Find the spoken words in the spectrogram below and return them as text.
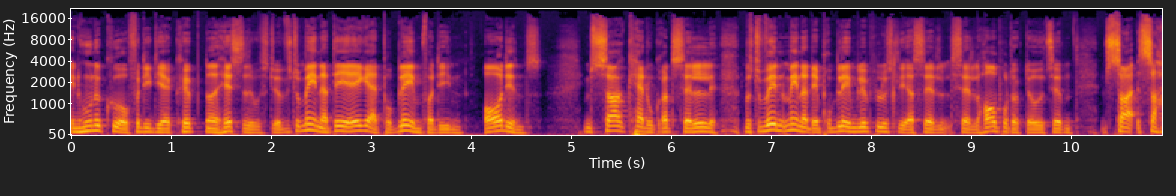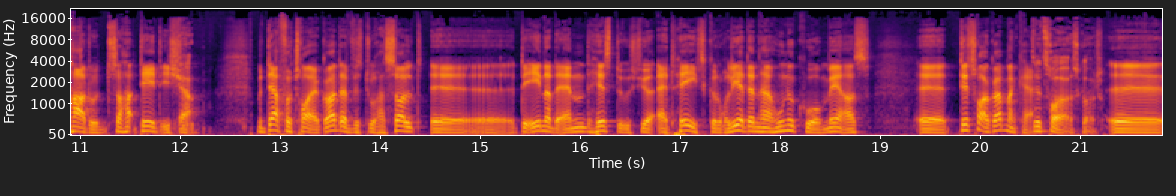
en hundekurv, fordi de har købt noget hesteudstyr, hvis du mener, at det ikke er et problem for din audience, jamen så kan du godt sælge det. Hvis du mener, det er et problem lige pludselig at sælge, sælge hårprodukter ud til dem, så, så har du, så har, det er et issue. Ja. Men derfor tror jeg godt, at hvis du har solgt øh, det ene og det andet hesteudstyr, at hey, skal du lige have den her hundekur med os? Øh, det tror jeg godt, man kan. Det tror jeg også godt. Øh,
